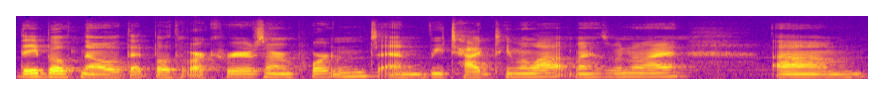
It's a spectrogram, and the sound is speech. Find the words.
they both know that both of our careers are important and we tag team a lot, my husband and I. Um,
